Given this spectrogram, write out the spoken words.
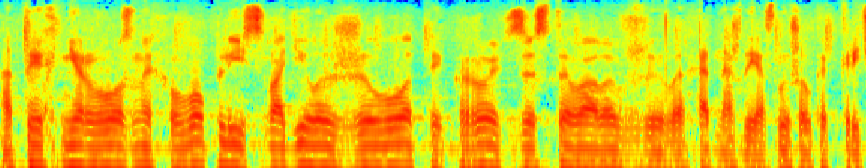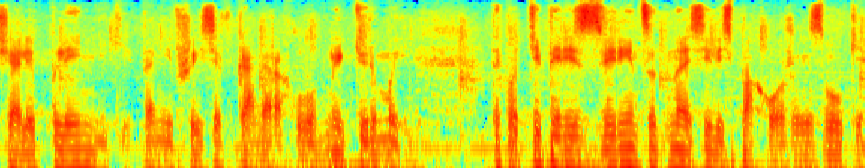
От их нервозных воплей сводило живот, и кровь застывала в жилах. Однажды я слышал, как кричали пленники, томившиеся в камерах лунной тюрьмы. Так вот теперь из зверинца доносились похожие звуки.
